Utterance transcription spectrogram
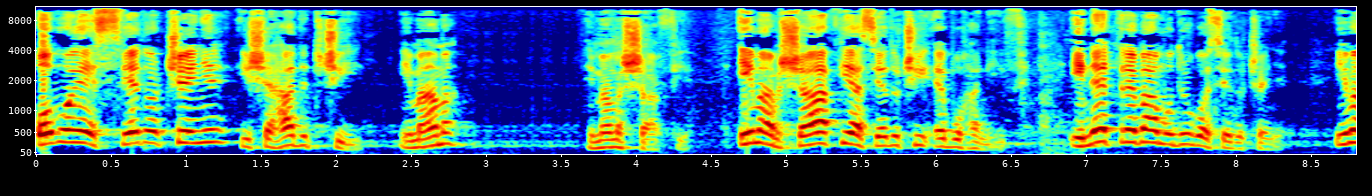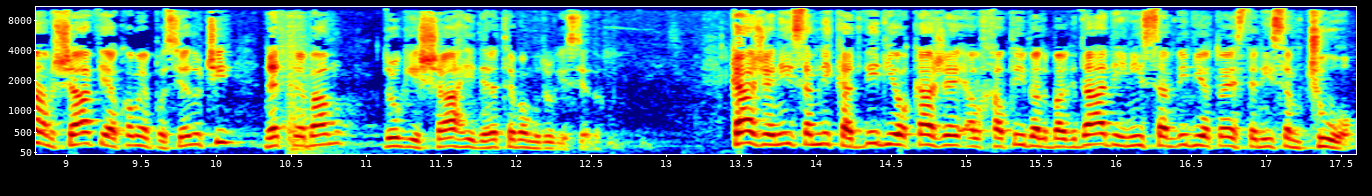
Ovo je svjedočenje i šehadet čiji? Imama? Imama Šafije. Imam Šafija svjedoči Ebu Hanife. I ne treba mu drugo svjedočenje. Imam Šafija kome posvjedoči, ne treba mu drugi šahid, ne treba mu drugi svjedok. Kaže, nisam nikad vidio, kaže El Hatib El Bagdadi, nisam vidio, to jeste nisam čuo.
